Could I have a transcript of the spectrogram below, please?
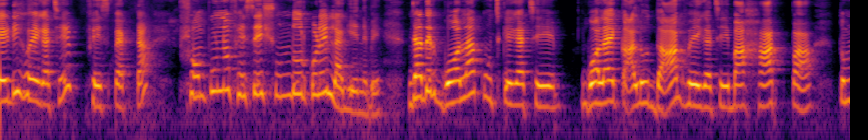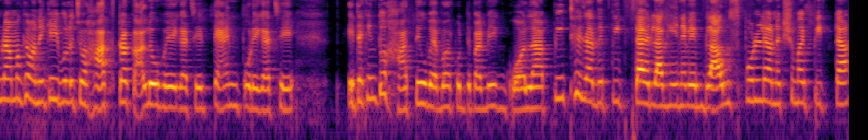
রেডি হয়ে গেছে ফেস প্যাকটা সম্পূর্ণ ফেসে সুন্দর করে লাগিয়ে নেবে। যাদের গলা কুঁচকে গেছে, গলায় কালো দাগ হয়ে গেছে বা হাত পা তোমরা আমাকে অনেকেই বলেছ হাতটা কালো হয়ে গেছে ট্যান পড়ে গেছে। এটা কিন্তু হাতেও ব্যবহার করতে পারবে, গলা, পিঠে যাদের পিঠটায় লাগিয়ে নেবে ব্লাউজ পরলে অনেক সময় পিঠটা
